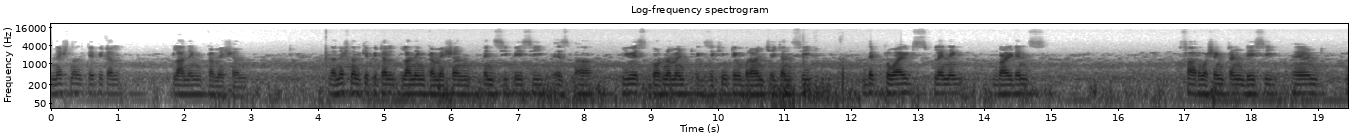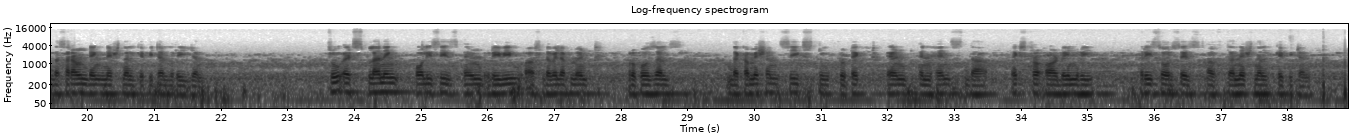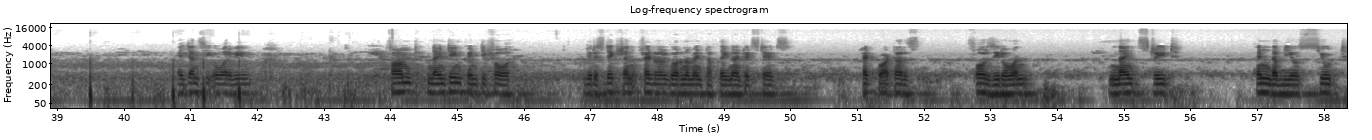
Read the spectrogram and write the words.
National Capital Planning Commission The National Capital Planning Commission NCPC is a US government executive branch agency that provides planning guidance for Washington DC and the surrounding National Capital Region. Through its planning policies and review of development proposals, the Commission seeks to protect and enhance the extraordinary resources of the national capital. Agency Overview. Formed 1924 Jurisdiction Federal Government of the United States. Headquarters 401 9th Street NW Suite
